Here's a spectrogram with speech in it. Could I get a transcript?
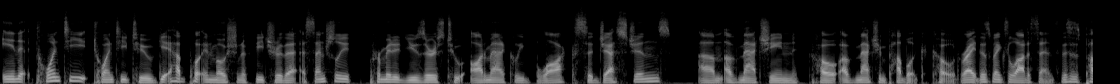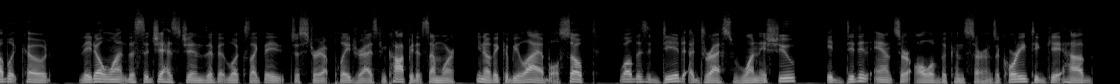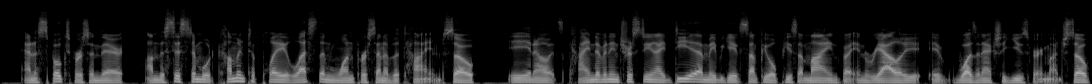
in 2022, GitHub put in motion a feature that essentially permitted users to automatically block suggestions um, of matching code of matching public code, right? This makes a lot of sense. This is public code. They don't want the suggestions if it looks like they just straight up plagiarized and copied it somewhere. You know, they could be liable. So while this did address one issue, it didn't answer all of the concerns. According to GitHub and a spokesperson there, um, the system would come into play less than 1% of the time. So, you know, it's kind of an interesting idea, maybe gave some people peace of mind, but in reality, it wasn't actually used very much. So,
